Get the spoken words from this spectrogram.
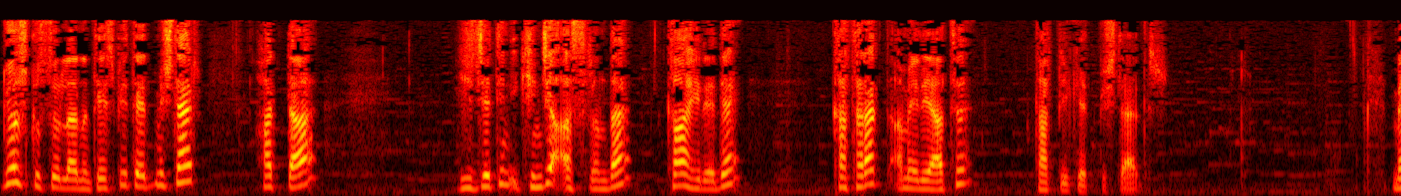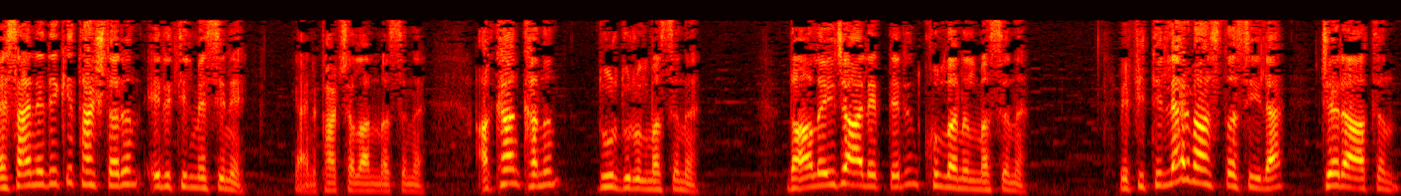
göz kusurlarını tespit etmişler. Hatta hicretin ikinci asrında Kahire'de katarakt ameliyatı tatbik etmişlerdir mesanedeki taşların eritilmesini yani parçalanmasını, akan kanın durdurulmasını, dağlayıcı aletlerin kullanılmasını ve fitiller vasıtasıyla cerahatın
